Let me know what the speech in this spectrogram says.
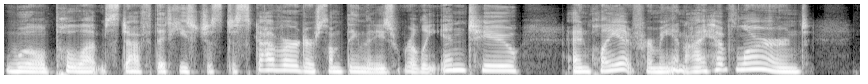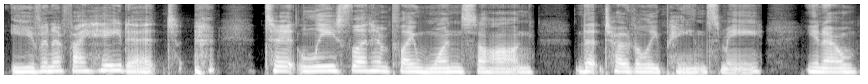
will pull up stuff that he's just discovered or something that he's really into and play it for me. And I have learned, even if I hate it, to at least let him play one song that totally pains me. You know,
